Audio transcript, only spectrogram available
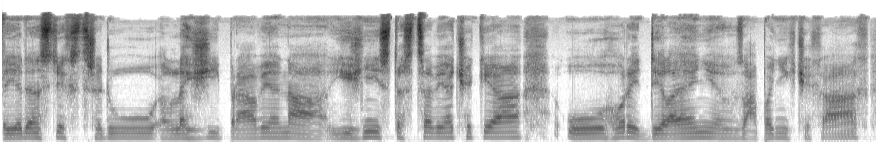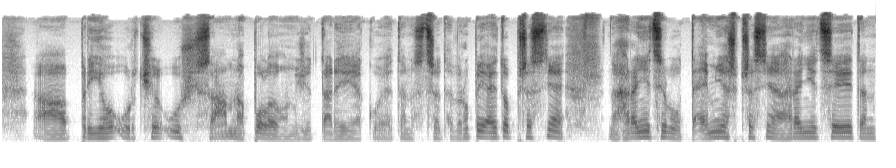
Jeden z těch středů leží právě na jižní stezce Via Čekia u hory Dyleň v západních Čechách a prý ho určil už sám Napoleon, že tady jako je ten střed Evropy a je to přesně na hranici, nebo téměř přesně na hranici, ten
